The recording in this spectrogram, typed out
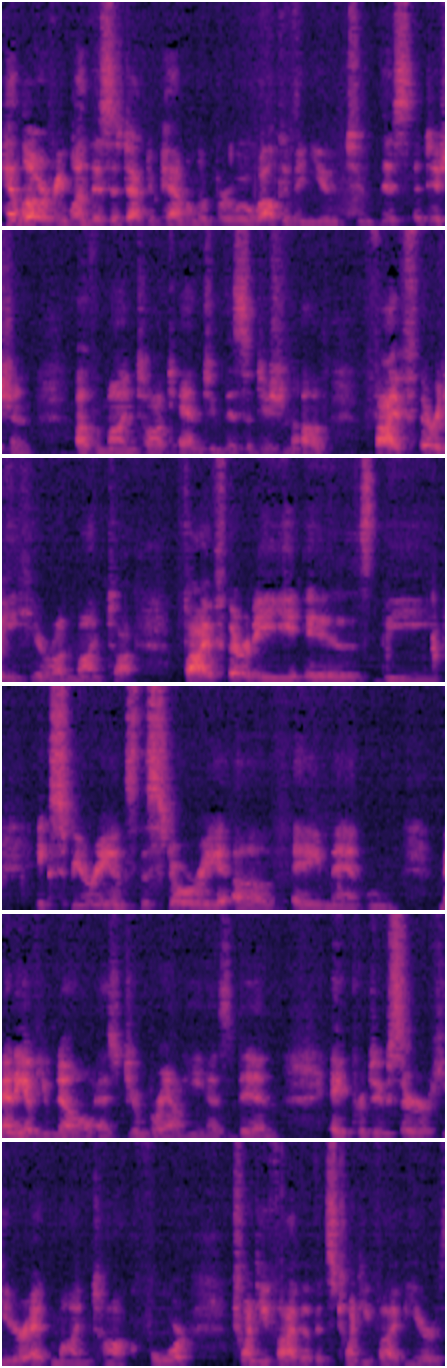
Hello, everyone. This is Dr. Pamela Brewer welcoming you to this edition of Mind Talk and to this edition of 530 here on Mind Talk. 530 is the experience, the story of a man whom many of you know as Jim Brown. He has been a producer here at Mind Talk for 25 of its 25 years.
